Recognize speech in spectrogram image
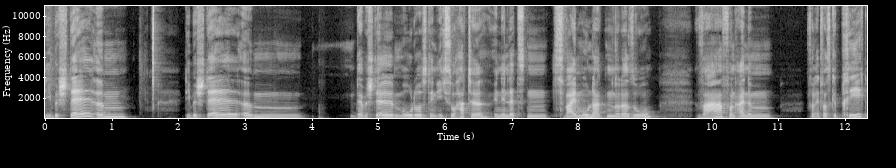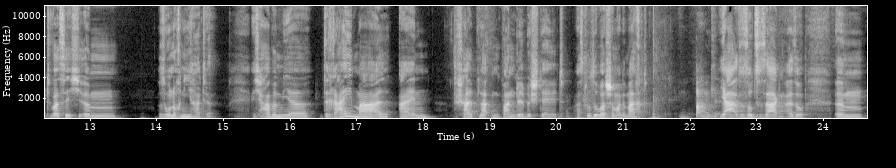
die Bestell, ähm, die Bestell, ähm, der Bestellmodus, den ich so hatte in den letzten zwei Monaten oder so, war von einem, von etwas geprägt, was ich ähm, so noch nie hatte. Ich habe mir dreimal ein Schallplattenbundle bestellt. Hast du sowas schon mal gemacht? Bundle. Ja, also sozusagen. Also ähm,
